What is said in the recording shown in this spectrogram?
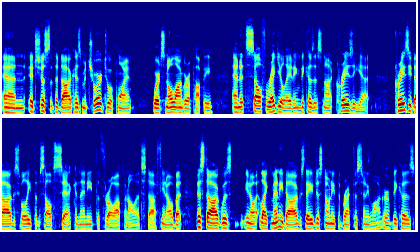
And it's just that the dog has matured to a point where it's no longer a puppy and it's self-regulating because it's not crazy yet. Crazy dogs will eat themselves sick and then eat the throw up and all that stuff, you know. But this dog was, you know, like many dogs, they just don't eat the breakfast any longer because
